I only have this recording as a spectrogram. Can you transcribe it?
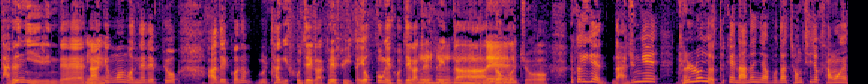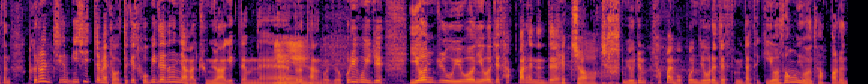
다른 일인데 예. 나경원 원내대표 아들 거는 물타기 소재가 될 수 있다. 역공의 소재가 될 수 있다. 네. 이런 거죠. 그러니까 이게 나중에 결론이 어떻게 나느냐보다 정치적 상황에서는 그런 지금 이 시점에서 어떻게 소비되느냐가 중요하기 때문에 네. 그렇다는 거죠. 그리고 이제 이현주 의원이 어제 삭발했는데 했죠. 참 요즘 삭발 못 본 지 오래됐습니다. 특히 여성 의원 삭발은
